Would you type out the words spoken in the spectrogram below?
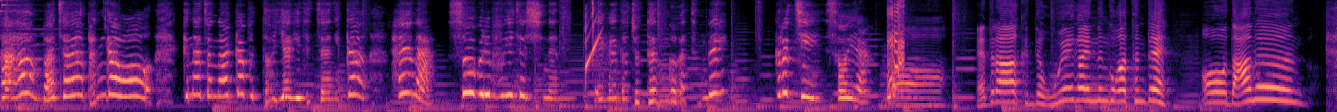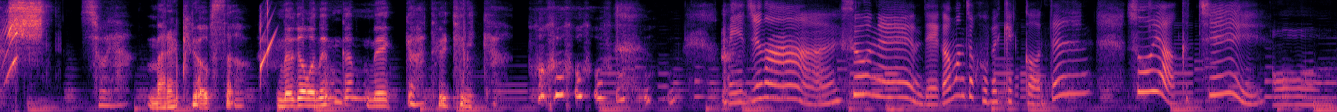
아 맞아 반가워. 그나저나 아까부터 이야기 듣자니까 하연아 수호그룹 후계자 씨는 내가 더 좋다는 것 같은데? 그렇지 수호야. 아, 애들아, 근데 오해가 있는 것 같은데, 어, 나는 수호야 말할 필요 없어. 너가 원하는 건 내가 될 테니까. 미진아 수호는 내가 먼저 고백했거든. 수호야 그치? 어,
